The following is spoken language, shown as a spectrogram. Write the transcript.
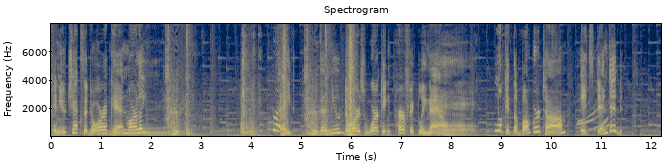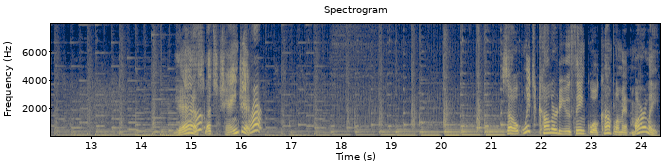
Can you check the door again, Marley? Great. The new door's working perfectly now. Oh. Look at the bumper, Tom. It's dented. Yes, let's change it. So, which color do you think will complement Marley?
